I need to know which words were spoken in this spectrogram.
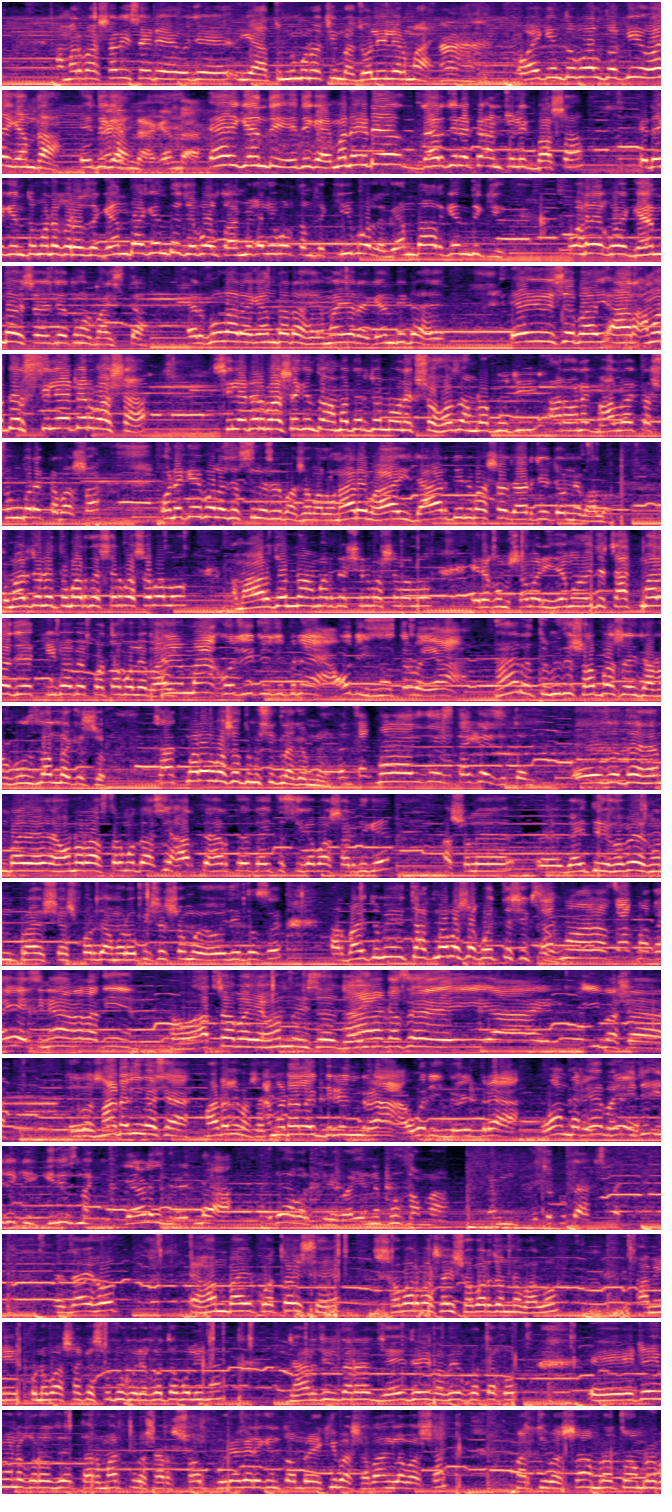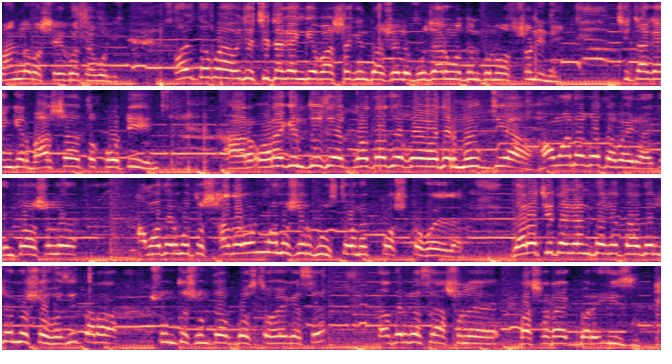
আমার বাসার এই সাইডে ওই যে ইয়া তুমি মনে হচ্ছে জলিলের মা হ্যাঁ হ্যাঁ। ওই কিন্তু বলতো কি ওই গেন্দা এদিকে। এই গেন্দি এদিকে। মানে এটা দার্জির একটা আঞ্চলিক ভাষা। এটা কিন্তু মনে করো যে গেন্দা গেন্দি যে বলতো আমি খালি বলতাম যে কি বলে গেন্দা আর গেন্দি কি? পরে কয় গেন্দা হয়েছে যে তোমার বাইশটা এর ফুলারে গেন্দাটা হে মাইয়ারে গেন্দিটা হে। এই হয়েছে ভাই আর আমাদের সিলেটের ভাষা সিলেটের ভাষা কিন্তু আমাদের জন্য অনেক সহজ আমরা বুঝি। আর অনেক ভালো একটা সুন্দর একটা ভাষা। অনেকেই বলে যে সিলেটের ভাষা ভালো না। আরে ভাই জার্জির ভাষা জার্জির জন্য ভালো। তোমার জন্য তোমার দেশের ভাষা ভালো আমার জন্য আমার দেশের ভাষা ভালো এরকম সবারই। যেমন ওই যে চাকমারা যে কীভাবে কথা বলে ভাই। দিন হ্যাঁ রে তুমি তো সব ভাষাই জানো বুঝলাম না কিছু। চাকমারার ভাষা তুমি শিখলা কেমনে? এই যে দেখেন ভাই এখনও রাস্তার মধ্যে আসি হাঁটতে হাঁটতে যাইতেছি বাসার দিকে। আসলে এ, যাইতেই হবে। এখন প্রায় শেষ পর্যায়ে আমার অফিসের সময় হয়ে যেতেছে আর ভাই তুমি চাকমা ভাষা করতে শিখছো? চাকমা চাকমা তাই গেছি না মেলা দিন। ও, আচ্ছা ভাই এখন এসে যাই কাছে এই ভাষা? মাডালি ভাষা মাডালি ভাষা আমার ডালে ধীরেন্দ্রা ওরি ধীরেন্দ্রা। ও আমার এ ভাই এটা এটা কি গিরিজ নাকি? ইয়াড়ি ধীরেন্দ্রা। এটা আবার কি রে ভাই? এনে বুঝলাম না। আমি টুতে আসছে যাই হোক এখন ভাই কত হয়েছে সবার ভাষাই সবার জন্য ভালো। আমি কোনো ভাষাকে শুধু করে কথা বলি না। যার জির দ্বারা যে যেইভাবে কথা এ- এটাই মনে করো যে তার মাতৃভাষার সব ঘুরে কিন্তু আমরা একই ভাষা, বাংলা ভাষা, মাতৃভাষা, আমরা তো আমরা বাংলা ভাষায় কথা বলি। হয়তো বা ওই যে চিটাগাঙ্গের ভাষা কিন্তু আসলে বোঝার মতন কোনো অপশনই নেই। চিটাগাঙ্গের ভাষা এত কঠিন, আর ওরা কিন্তু যে কথা যে ওদের মুখ দিয়া সমানে কথা বাইরা, কিন্তু আসলে আমাদের মতো সাধারণ মানুষের বুঝতে অনেক কষ্ট হয়ে যায়। যারা চিটাগাং থাকে, তাদের জন্য সহজই তারা শুনতে শুনতে অভ্যস্ত হয়ে গেছে। তাদের কাছে আসলে ভাষাটা একবারে ইজি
